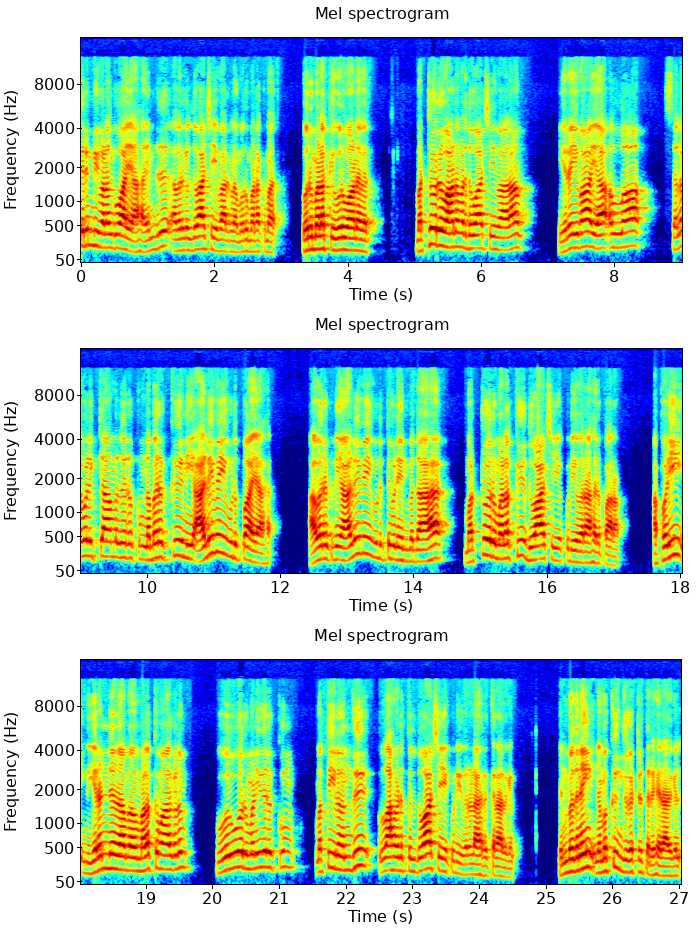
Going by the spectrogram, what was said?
திரும்பி வழங்குவாயாக? என்று அவர்கள் துவா செய்வார்களாம். ஒரு மணக்குமா ஒரு மணக்கு ஒரு வானவர். மற்றொரு வானவர் துவா செய்வாராம். இறைவா யா அல்லா செலவழிக்காமல் இருக்கும் நபருக்கு நீ அழிவை உடுப்பாயாக? அவருக்கு நீ அழிவை கொடுத்து விடு என்பதாக மற்றொரு மலக்கு துவா செய்யக்கூடியவராக இருப்பாராம். அப்படி இந்த இரண்டு மலக்குமார்களும் ஒவ்வொரு மனிதருக்கும் மத்தியில் வந்து அல்லாஹ்விடத்தில் துவா செய்யக்கூடியவர்களாக இருக்கிறார்கள். என்பதனை நமக்கு இங்கு கற்றுத் தருகிறார்கள்.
